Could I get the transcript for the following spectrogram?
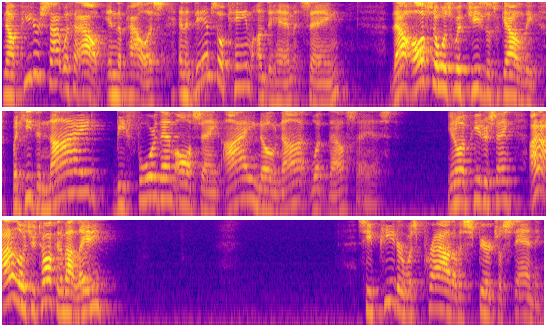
Now Peter sat without in the palace, and a damsel came unto him, saying, Thou also was with Jesus of Galilee. But he denied before them all, saying, I know not what thou sayest. You know what Peter's saying? I don't, I don't know what you're talking about, lady. See, Peter was proud of his spiritual standing.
